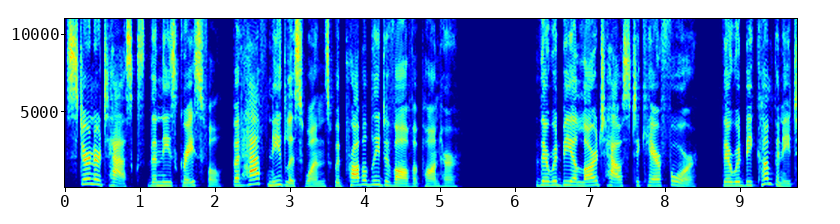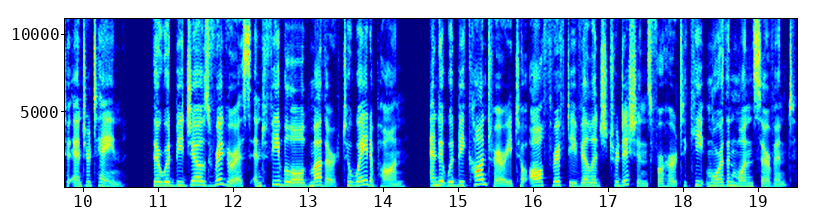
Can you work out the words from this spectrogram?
Sterner tasks than these graceful but half needless ones would probably devolve upon her. There would be a large house to care for, there would be company to entertain, there would be Joe's rigorous and feeble old mother to wait upon, and it would be contrary to all thrifty village traditions for her to keep more than one servant.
